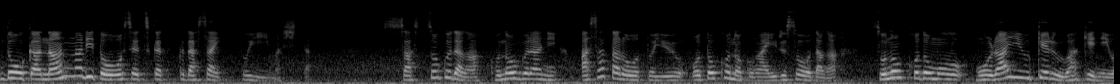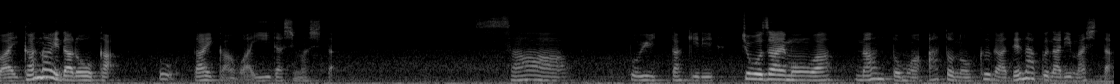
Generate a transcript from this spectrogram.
う。どうか何なりと仰せつけください。と言いました。早速だがこの村に朝太郎という男の子がいるそうだがその子供をもらい受けるわけにはいかないだろうか。と代官は言い出しました。さあと言ったきり長左衛門は何とも後の句が出なくなりました。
